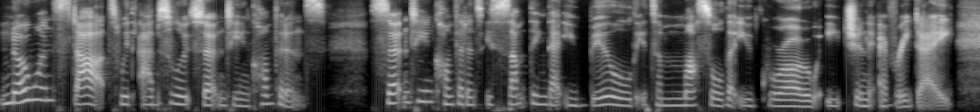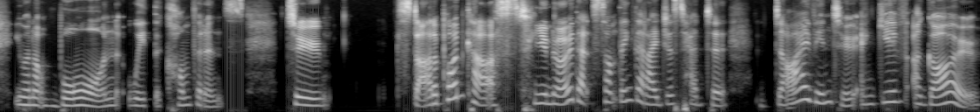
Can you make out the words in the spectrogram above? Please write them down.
no one starts with absolute certainty and confidence. Certainty and confidence is something that you build, it's a muscle that you grow each and every day. You are not born with the confidence to start a podcast. You know, that's something that I just had to dive into and give a go.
